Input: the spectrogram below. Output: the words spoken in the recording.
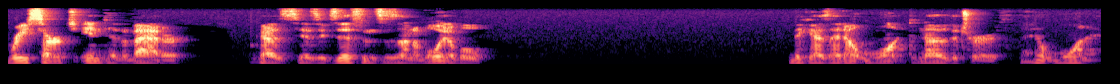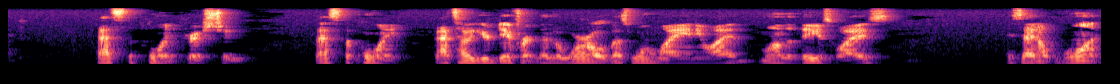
research into the matter because his existence is unavoidable because they don't want to know the truth. They don't want it. That's the point, Christian. That's the point. That's how you're different than the world. That's one way, anyway. One of the biggest ways is they don't want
